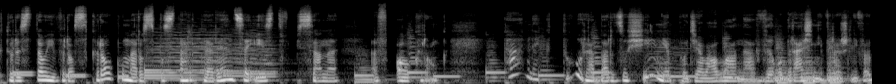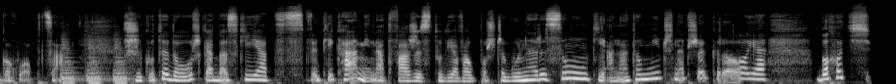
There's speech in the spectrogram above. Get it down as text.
który stoi w rozkroku, ma rozpostarte ręce i jest wpisane w okrąg. Ta lektura bardzo silnie podziałała na wyobraźnię wrażliwego chłopca. Przykuty do łóżka Basquiat z wypiekami na twarzy studiował poszczególne rysunki, anatomiczne przekroje, bo choć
